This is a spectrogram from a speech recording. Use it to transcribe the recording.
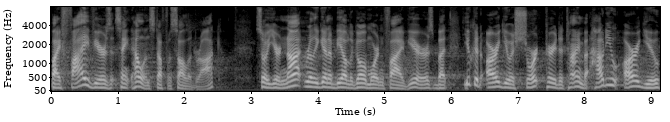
by five years at St. Helens, stuff was solid rock. So you're not really going to be able to go more than five years, but you could argue a short period of time. But how do you argue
